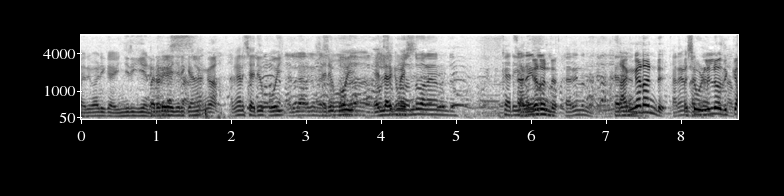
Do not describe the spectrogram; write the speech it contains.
പരിപാടി കഴിഞ്ഞിരിക്കുകയാണ്. പരിപാടി കഴിഞ്ഞിരിക്കാണ് അങ്ങനെ ശരി പോയി. എല്ലാവർക്കും ശരി പോയി. എല്ലാവർക്കും എന്ത് പറയാനുണ്ട്? കരയുന്നുണ്ട്. സങ്കടമുണ്ട്. പക്ഷെ ഉള്ളിൽ ഒതുക്ക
